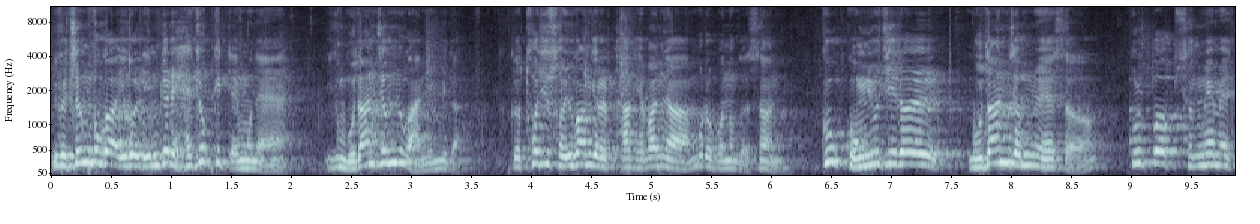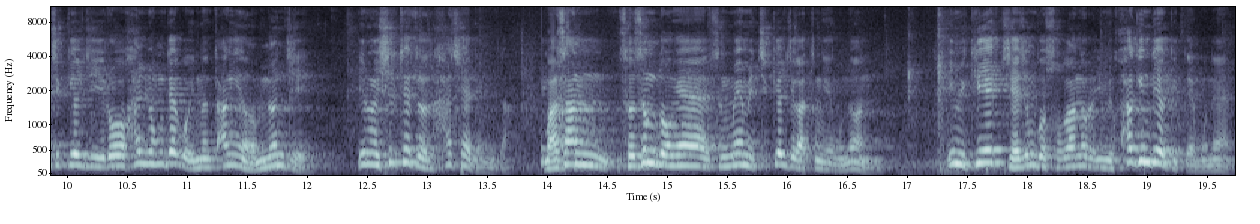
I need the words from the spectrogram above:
이거 정부가 이걸 임대를 해줬기 때문에 이건 무단 점유가 아닙니다. 그 토지 소유 관계를 파악해봤냐 물어보는 것은 국 공유지를 무단 점유해서 불법 성매매 직결지로 활용되고 있는 땅이 없는지 이런 걸 실태 조사 하셔야 됩니다. 마산 서성동의 성매매 직결지 같은 경우는 이미 기획재정부 소관으로 이미 확인되었기 때문에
